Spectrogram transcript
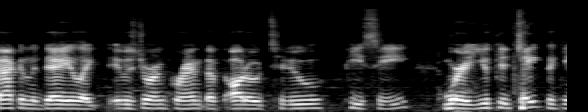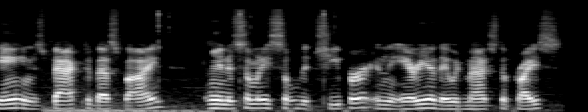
back in the day, like it was during Grand Theft Auto 2 PC, where you could take the games back to Best Buy, and if somebody sold it cheaper in the area, they would match the price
